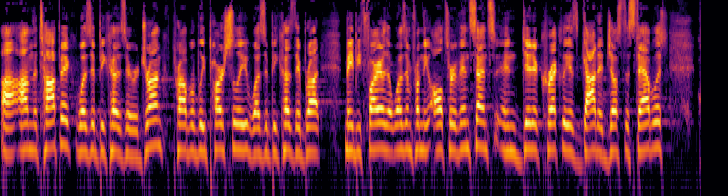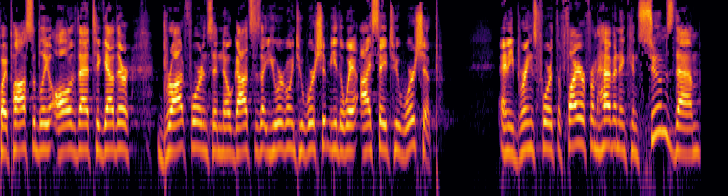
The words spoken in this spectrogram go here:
uh, on the topic. Was it because they were drunk? Probably partially. Was it because they brought maybe fire that wasn't from the altar of incense and did it correctly as God had just established? Quite possibly all of that together brought forward and said, No, God says that you are going to worship me the way I say to worship. And he brings forth the fire from heaven and consumes them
